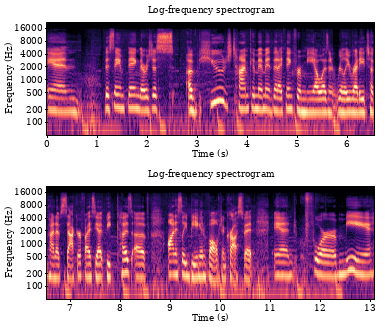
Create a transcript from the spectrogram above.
and the same thing there was just a huge time commitment that I think for me, I wasn't really ready to kind of sacrifice yet because of honestly being involved in CrossFit. And for me,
